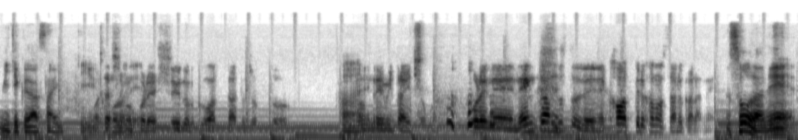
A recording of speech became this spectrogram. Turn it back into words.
見てくださいっていうところで。私もこれ収録終わった後ちょっとはい、読んでみたいと思う。これね、年間ずつでね、変わってる可能性あるからね。そうだね。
